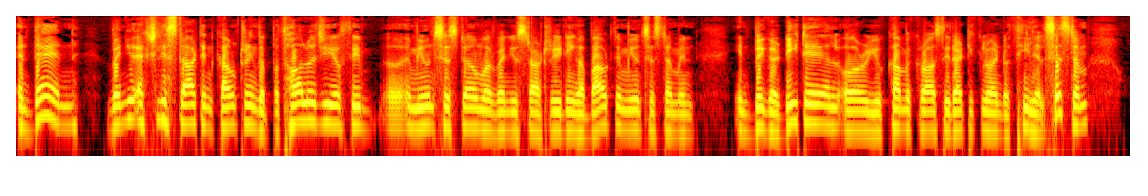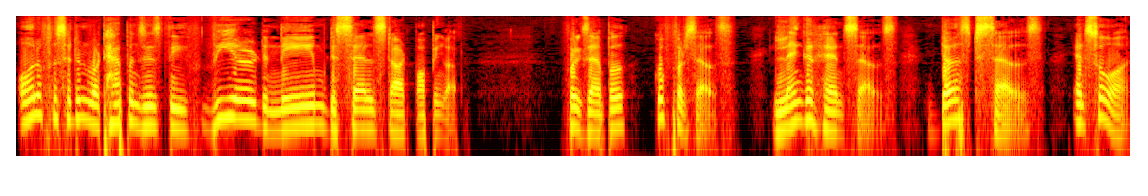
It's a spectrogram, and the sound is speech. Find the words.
And then when you actually start encountering the pathology of the uh, immune system or when you start reading about the immune system in, in bigger detail or you come across the reticuloendothelial system, all of a sudden what happens is the weird named cells start popping up. For example, Kupffer cells, Langerhans cells, dust cells, and so on.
